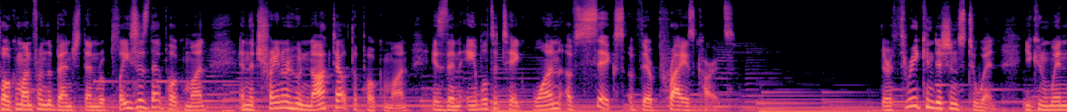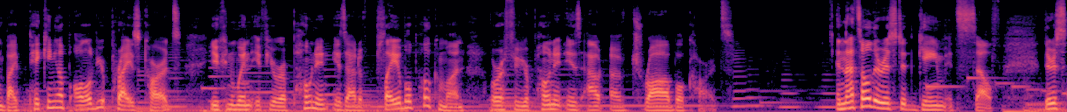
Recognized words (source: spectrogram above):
Pokemon from the bench then replaces that Pokemon, and the trainer who knocked out the Pokemon is then able to take one of six of their prize cards. There are three conditions to win. You can win by picking up all of your prize cards, you can win if your opponent is out of playable Pokemon, or if your opponent is out of drawable cards. And that's all there is to the game itself. There's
